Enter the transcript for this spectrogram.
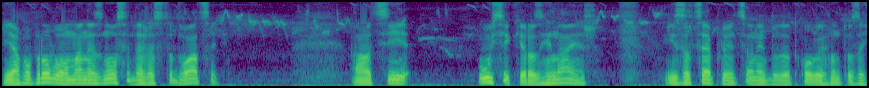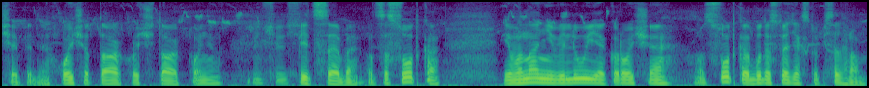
Я попробував, у мене зносить навіть 120. А оці усики розгинаєш і зацеплюється у них додатковий ґрунтозачеп іде. Хоч отак, хоч так, поняв? Під себе. Оце сотка. І вона нівелює, коротше, от сотка буде стояти як 150 грам.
